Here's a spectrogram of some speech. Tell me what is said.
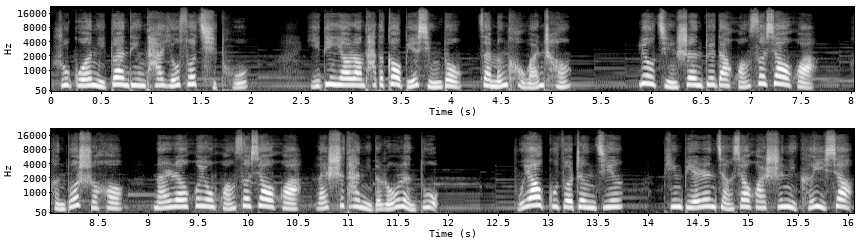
如果你断定他有所企图，一定要让他的告别行动在门口完成。六谨慎对待黄色笑话。很多时候，男人会用黄色笑话来试探你的容忍度。不要故作正经。听别人讲笑话时，你可以笑，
